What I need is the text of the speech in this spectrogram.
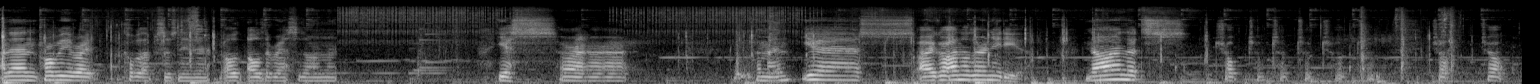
And then probably right a couple episodes later, all, all the rest of the armor. Yes, alright, alright. Come in. Yes, I got another nadia. Now let's chop, chop, chop, chop, chop, chop, chop, chop.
